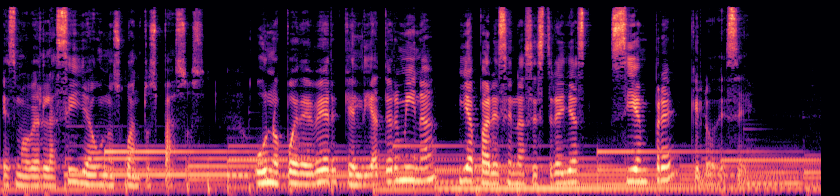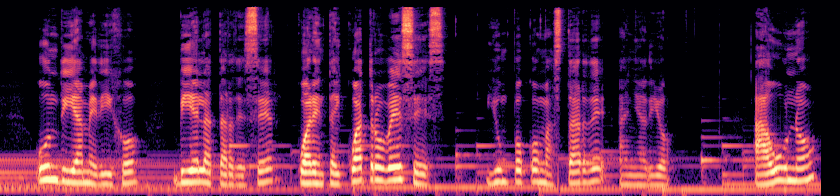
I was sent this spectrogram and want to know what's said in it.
es mover la silla unos cuantos pasos uno puede ver que el día termina y aparecen las estrellas siempre que lo desee. Un día me dijo, vi el atardecer 44 veces y un poco más tarde añadió, a uno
